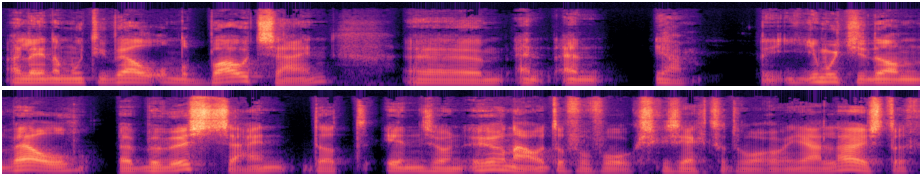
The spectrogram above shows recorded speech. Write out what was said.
Alleen dan moet die wel onderbouwd zijn. Ehm, en, en ja, je moet je dan wel eh, bewust zijn dat in zo'n earn-out er vervolgens gezegd wordt worden, ja luister,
